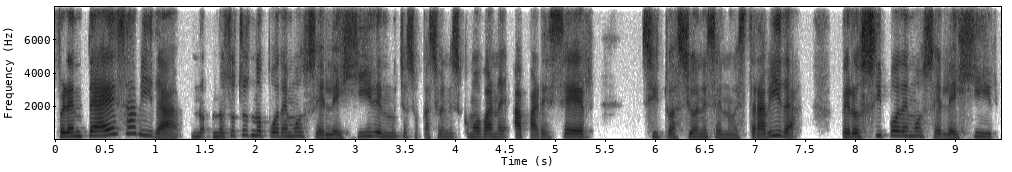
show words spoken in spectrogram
Frente a esa vida, nosotros no podemos elegir en muchas ocasiones cómo van a aparecer situaciones en nuestra vida, pero sí podemos elegir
